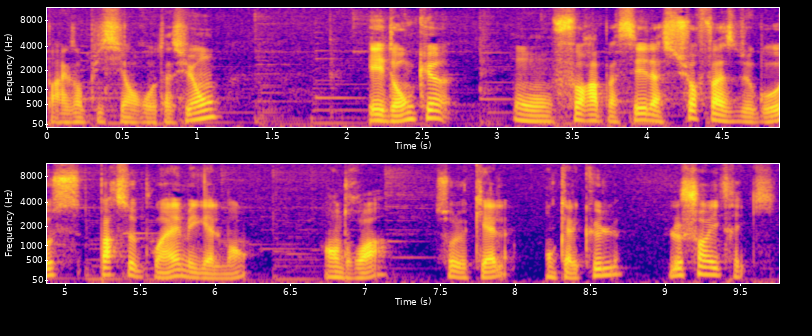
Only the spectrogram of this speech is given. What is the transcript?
par exemple ici en rotation, et donc on fera passer la surface de Gauss par ce point M également, endroit sur lequel on calcule le champ électrique.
